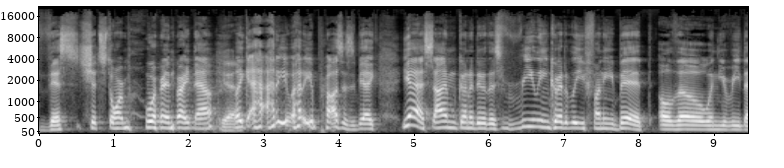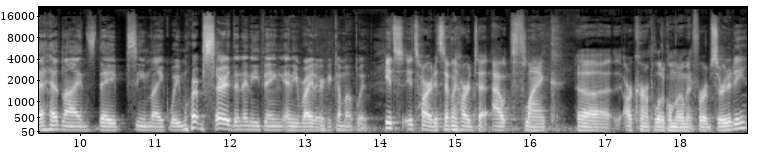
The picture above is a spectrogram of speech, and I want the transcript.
this shitstorm we're in right now. Yeah. Like, how do you how do you process it? Be like, yes, I'm gonna do this really incredibly funny bit, although when you read the headlines, they seem like way more absurd than anything any writer could come up with. It's it's hard. It's definitely hard to outflank uh, our current political moment for absurdity.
